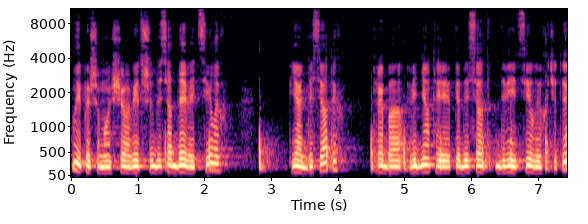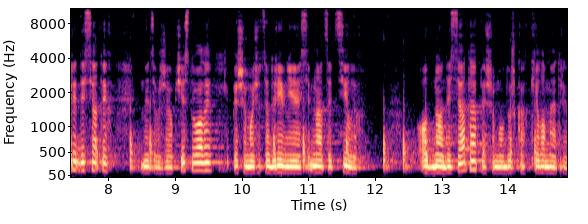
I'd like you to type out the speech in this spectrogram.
Ну і пишемо, що від 69,5 треба відняти 52,4. Ми це вже обчислювали. Пишемо, що це дорівнює 17,1. Пишемо в дужках кілометрів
